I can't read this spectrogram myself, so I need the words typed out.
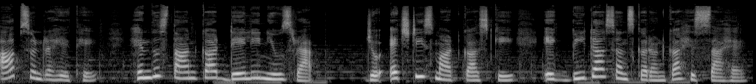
आप सुन रहे थे हिंदुस्तान का डेली न्यूज़ रैप, जो एच टी स्मार्ट कास्ट की एक बीटा संस्करण का हिस्सा है।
